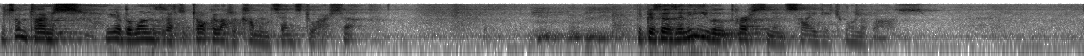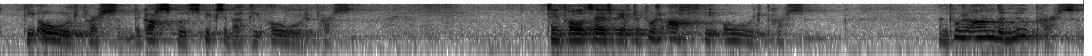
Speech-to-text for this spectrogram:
But sometimes we are the ones that have to talk a lot of common sense to ourselves. Because there's an evil person inside each one of us the old person. The gospel speaks about the old person. St. Paul says we have to put off the old person and put on the new person.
